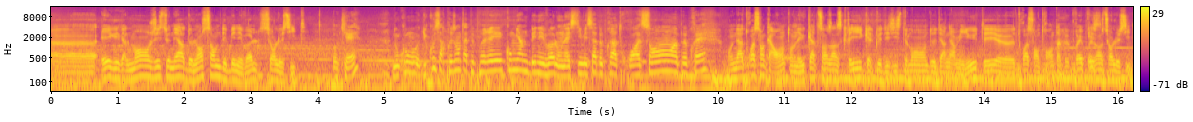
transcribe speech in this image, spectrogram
euh, et également gestionnaire de l'ensemble des bénévoles sur le site. Ok. Donc on- du coup, ça représente à peu près combien de bénévoles? On a estimé ça à peu près à 300 à peu près? On est à 340, on a eu 400 inscrits, quelques désistements de dernière minute et euh, 330 à peu près présents sur le site.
